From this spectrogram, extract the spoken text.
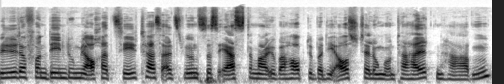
Bilder, von denen du mir auch erzählt hast, als wir uns das erste Mal überhaupt über die Ausstellung unterhalten haben.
